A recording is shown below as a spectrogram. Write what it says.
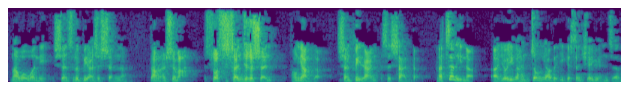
那我问你，神是不是必然是神呢？当然是嘛。说是神就是神，同样的，神必然是善的。那这里呢，啊，有一个很重要的一个神学原则，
